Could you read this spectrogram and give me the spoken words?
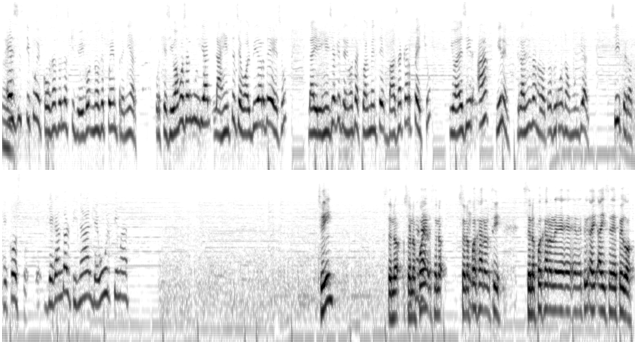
Mm. Ese tipo de cosas son las que yo digo no se pueden premiar, porque si vamos al mundial, la gente se va a olvidar de eso, la dirigencia que tenemos actualmente va a sacar pecho y va a decir, ah, miren, gracias a nosotros fuimos a un mundial. Sí, pero ¿a qué costo? Llegando al final de últimas. Sí, se nos, se nos fue, se nos, se nos fue Harold, sí. Se nos fue Harold, eh, eh, este, ahí, se despegó.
